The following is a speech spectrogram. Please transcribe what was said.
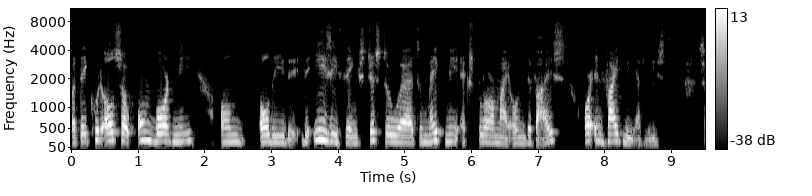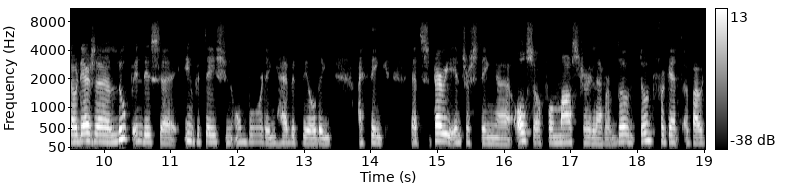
but they could also onboard me on all the, the, the easy things just to uh, to make me explore my own device or invite me at least. So there's a loop in this uh, invitation onboarding habit building I think that's very interesting uh, also for mastery level. Don't don't forget about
